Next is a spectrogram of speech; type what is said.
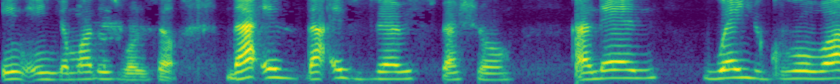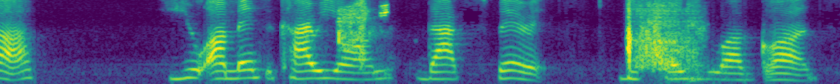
in in your mother's womb. So that is that is very special. And then when you grow up you are meant to carry on that spirit because you are god's.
